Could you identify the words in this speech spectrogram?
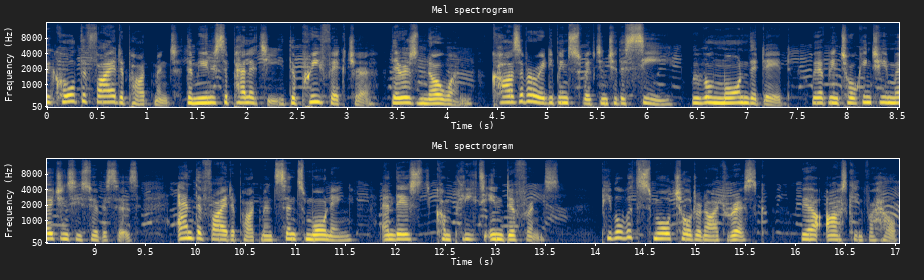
We called the fire department, the municipality, the prefecture. There is no one. Cars have already been swept into the sea. We will mourn the dead. We have been talking to emergency services and the fire department since morning, and there's complete indifference. People with small children are at risk. We are asking for help.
